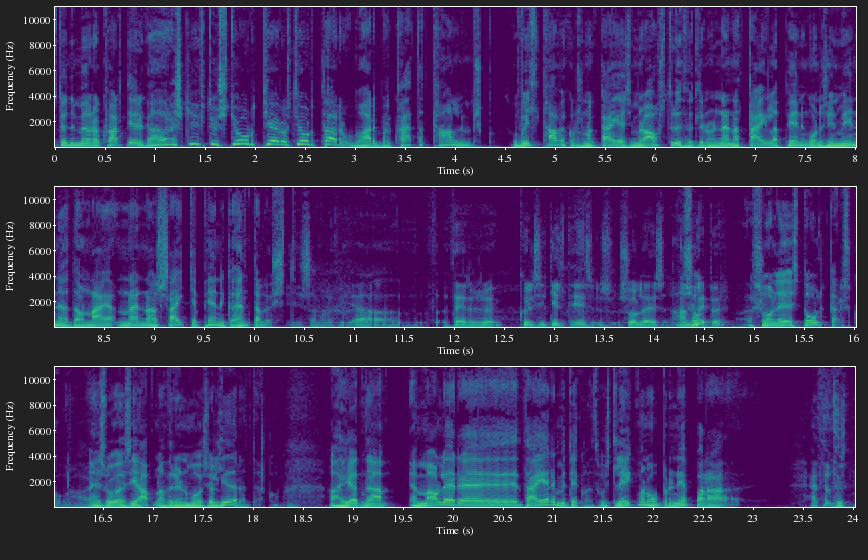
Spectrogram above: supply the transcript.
stundum með að kvart yfir það er að skiptu stjórn hér og stjórn þar. Og maður er bara er þetta að tala um sko? Þú vilt hafa eitthvað svona gæja sem eru ástriðufullir og nenn að dæla peningónu sín minni þetta og nenn að sækja peninga endalaust. Ég samanlega því, já, þeir eru gulls í gildi, svoleiðis, hann Svo- leipur svoleiði stólkar sko. Eins og þessi hafnafyrinum og þessi hlýðarenda sko. Að hérna, en máli er e, það er einmitt eitthvað, þú veist, leikmannhópurinn er bara En þ- þú veist,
